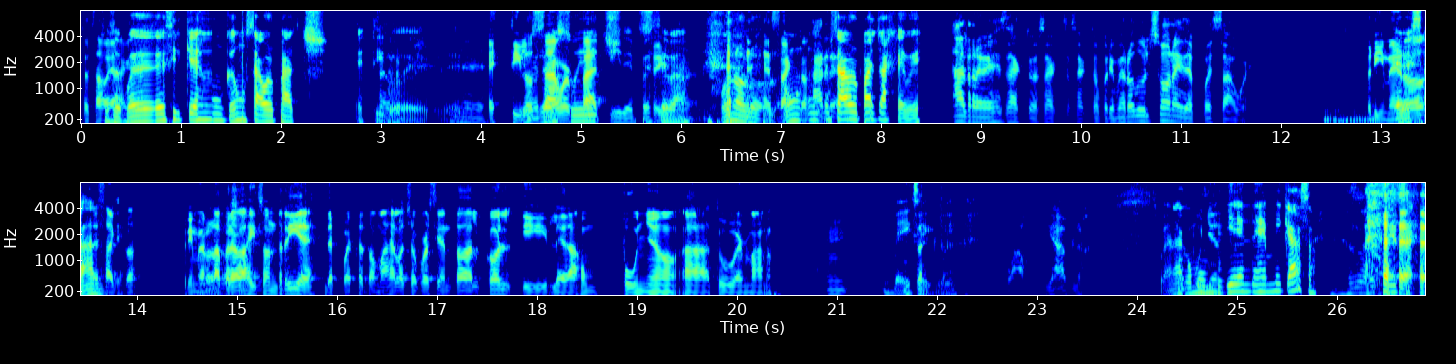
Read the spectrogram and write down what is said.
te sabe Pues se puede decir que es un, que es un sour patch estilo Sour- de, de- Eh, Estilo Sour Patch. y después sí. se va. Bueno, lo- lo- un, Exacto. un sour patch AGB. Al revés, exacto, exacto, exacto. Primero dulzona y después sour. Mm, Primero, exacto. Primero la pruebas y sonríes, después te tomas el 8% de alcohol y le das un puño a tu hermano. Mm, exacto. Basically. Wow, diablo. Suena Un como puño- un viernes en mi casa. Sí, exacto.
